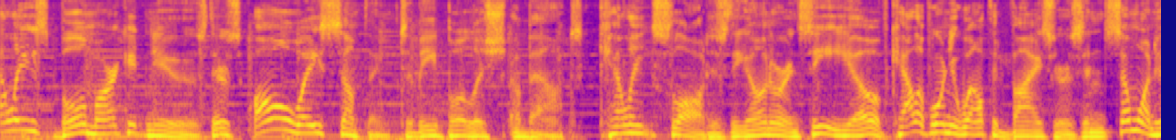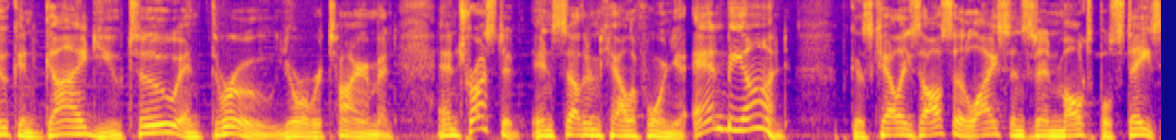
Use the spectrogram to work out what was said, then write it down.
Kelly's Bull Market News. There's always something to be bullish about. Kelly Slaught is the owner and CEO of California Wealth Advisors and someone who can guide you to and through your retirement and trusted in Southern California and beyond because Kelly's also licensed in multiple states.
